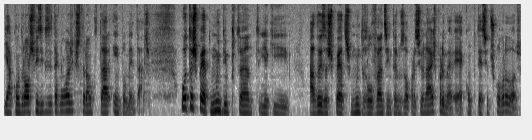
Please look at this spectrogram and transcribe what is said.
e há controles físicos e tecnológicos que terão que estar implementados. Outro aspecto muito importante, e aqui há dois aspectos muito relevantes em termos operacionais. Primeiro, é a competência dos colaboradores.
